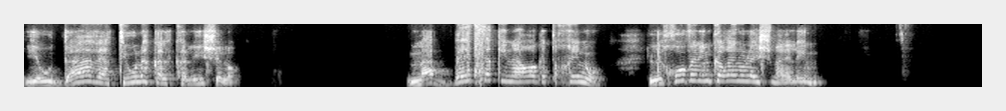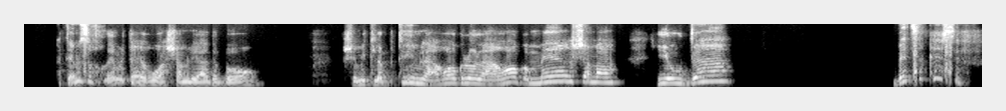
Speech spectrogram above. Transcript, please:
יהודה והטיעון הכלכלי שלו. מה בצע כי נהרוג את אחינו? לכו ונמכרנו לישמעאלים. אתם זוכרים את האירוע שם ליד הבור? שמתלבטים להרוג לא להרוג, אומר שמה יהודה, בצע כסף.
